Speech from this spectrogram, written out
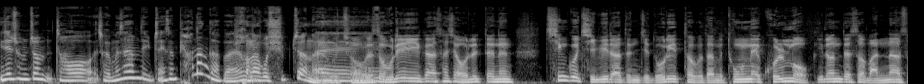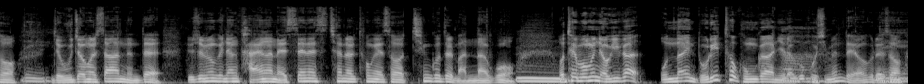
이제 점점 더 젊은 사람들 입장에선 편한가 봐요. 편하고 쉽잖아요. 네. 그렇죠. 그래서 우리가 사실 어릴 때는 친구 집이라든지 놀이터 그다음에 동네 골목 이런 데서 만나서 네. 이제 우정을 쌓았는데 요즘은 그냥 다양한 SNS 채널 통해서 친구들 만나고 어떻게 보면 여기가 온라인 놀이터 공간이라고 음. 아. 보시면 돼요. 그래서 네.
